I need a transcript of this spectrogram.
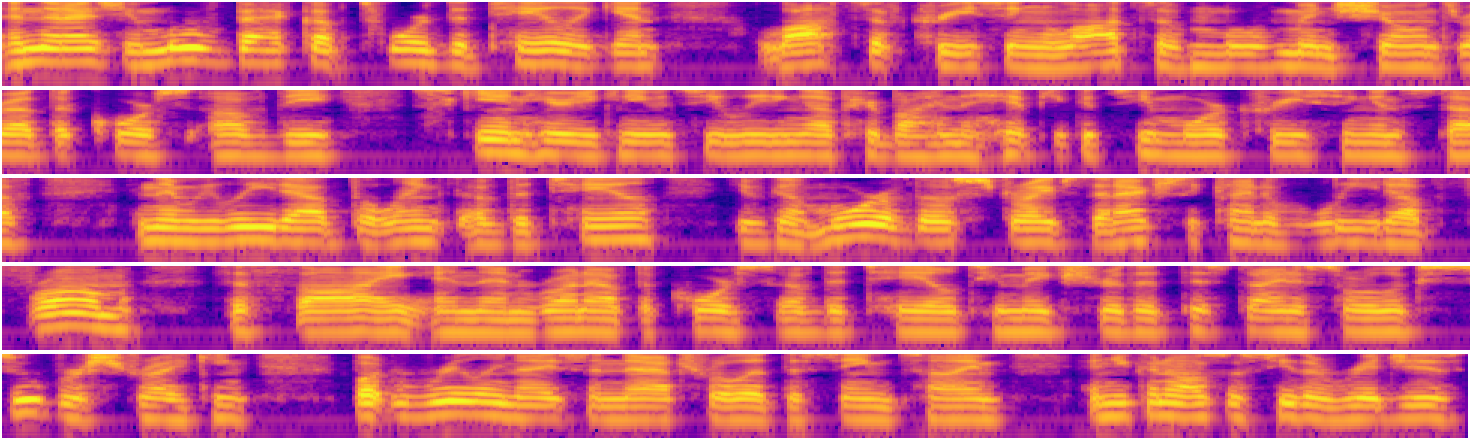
And then as you move back up toward the tail again, lots of creasing, lots of movement shown throughout the course of the skin here. You can even see leading up here behind the hip, you can see more creasing and stuff. And then we lead out the length of the tail. You've got more of those stripes that actually kind of lead up from the thigh and then run out the course of the tail to make sure that this dinosaur looks super striking, but really nice and natural at the same time. And you can also see the ridges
